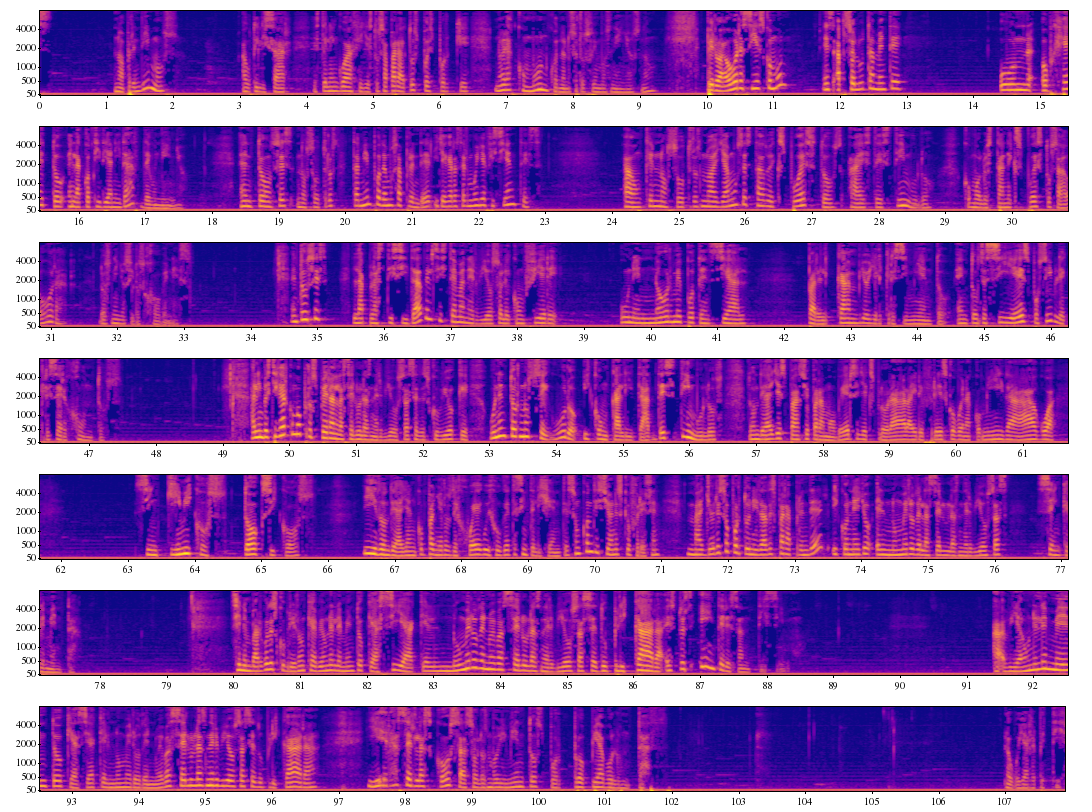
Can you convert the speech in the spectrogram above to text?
no aprendimos a utilizar este lenguaje y estos aparatos, pues porque no era común cuando nosotros fuimos niños, ¿no? Pero ahora sí es común es absolutamente un objeto en la cotidianidad de un niño. Entonces nosotros también podemos aprender y llegar a ser muy eficientes, aunque nosotros no hayamos estado expuestos a este estímulo como lo están expuestos ahora los niños y los jóvenes. Entonces, la plasticidad del sistema nervioso le confiere un enorme potencial para el cambio y el crecimiento. Entonces sí es posible crecer juntos. Al investigar cómo prosperan las células nerviosas, se descubrió que un entorno seguro y con calidad de estímulos, donde hay espacio para moverse y explorar, aire fresco, buena comida, agua, sin químicos tóxicos, y donde hayan compañeros de juego y juguetes inteligentes son condiciones que ofrecen mayores oportunidades para aprender y con ello el número de las células nerviosas se incrementa. Sin embargo, descubrieron que había un elemento que hacía que el número de nuevas células nerviosas se duplicara. Esto es interesantísimo había un elemento que hacía que el número de nuevas células nerviosas se duplicara y era hacer las cosas o los movimientos por propia voluntad. Lo voy a repetir.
